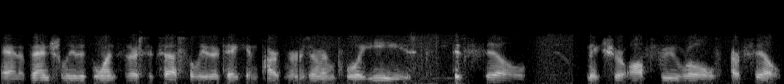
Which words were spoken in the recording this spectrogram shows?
And eventually, the ones that are successful either take in partners or employees that fill, make sure all three roles are filled.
